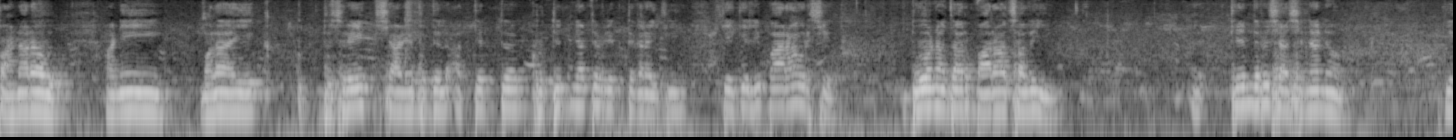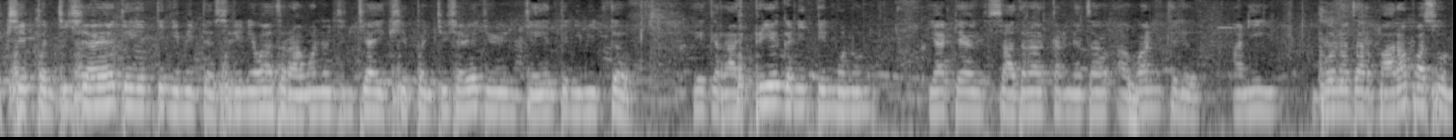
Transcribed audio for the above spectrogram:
पाहणार आहोत. आणि मला एक दुसरे एक शाळेबद्दल अत्यंत कृतज्ञता व्यक्त करायची की गेली बारा वर्षे. दोन हजार बारा साली केंद्र शासनानं एकशे पंचवीसाव्या जयंतीनिमित्त श्रीनिवास रामानुजींच्या एकशे पंचवीसाव्या जय जयंतीनिमित्त एक राष्ट्रीय गणित दिन म्हणून या त्या साजरा करण्याचं आव्हान केलं. आणि दोन हजार बारापासून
